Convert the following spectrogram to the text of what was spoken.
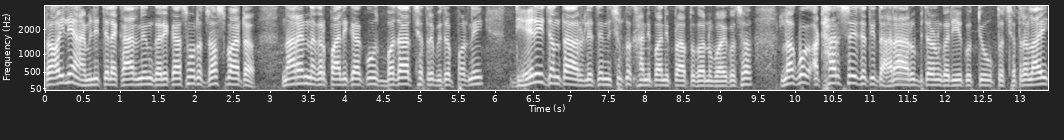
र अहिले हामीले त्यसलाई कार्यान्वयन गरेका छौँ र जसबाट नारायण नगरपालिकाको बजार क्षेत्रभित्र पर्ने धेरै जनताहरूले चाहिँ नि शुल्क खानेपानी प्राप्त गर्नुभएको छ। लगभग अठार सय जति धाराहरू वितरण गरिएको त्यो उक्त क्षेत्रलाई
